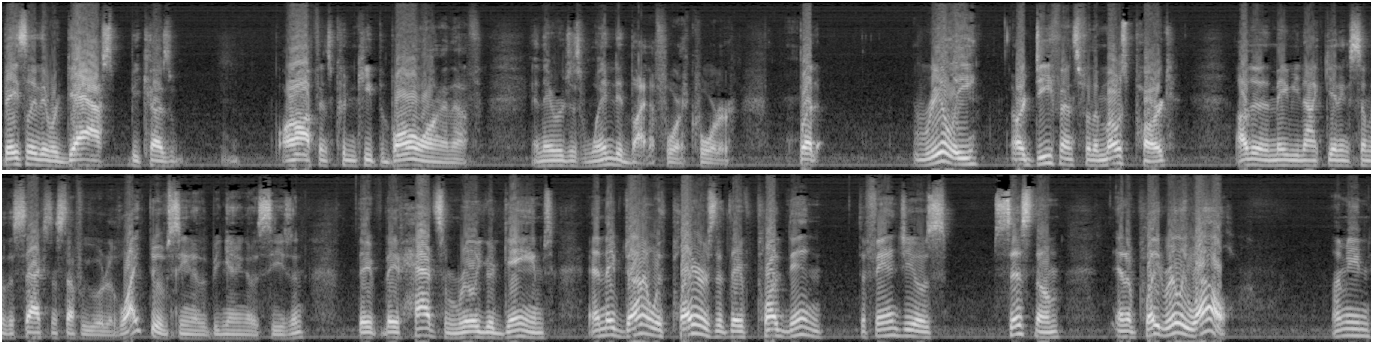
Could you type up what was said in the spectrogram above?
basically they were gassed because our offense couldn't keep the ball long enough, and they were just winded by the fourth quarter. But really, our defense, for the most part, other than maybe not getting some of the sacks and stuff we would have liked to have seen at the beginning of the season, they've they've had some really good games, and they've done it with players that they've plugged in to Fangio's system and have played really well. I mean,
